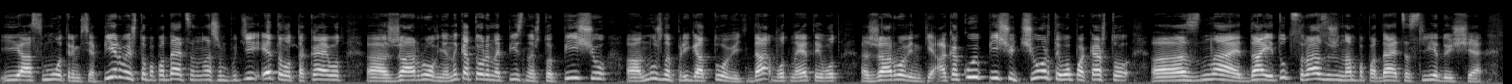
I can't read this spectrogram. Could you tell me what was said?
и осмотримся. Первое, что попадается на нашем пути, это вот такая вот а, жаровня, на которой написано, что пищу а, нужно приготовить, да, вот на этой вот жаровинке рынке. А какую пищу, черт его пока что э, знает, да, и тут сразу же нам попадается следующая, э,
